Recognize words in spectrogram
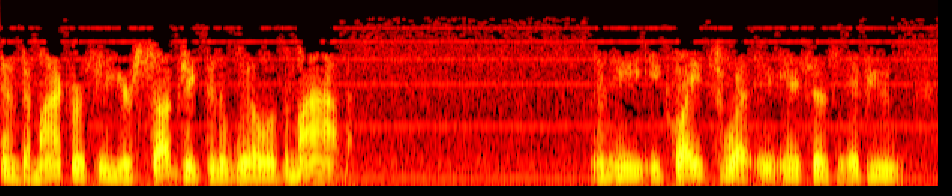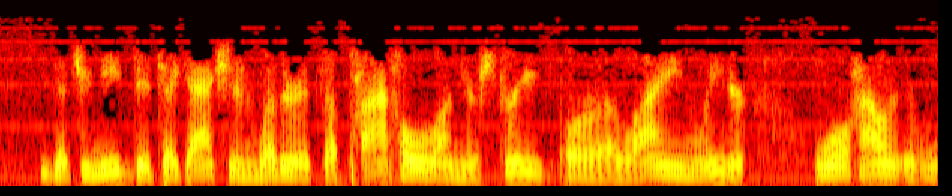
In a democracy, you're subject to the will of the mob. And he equates what he says if you that you need to take action, whether it's a pothole on your street or a lying leader. Well, how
